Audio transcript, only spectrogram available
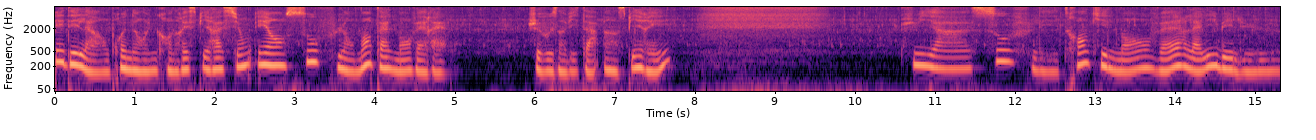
aidez-la en prenant une grande respiration et en soufflant mentalement vers elle. Je vous invite à inspirer, puis à souffler tranquillement vers la libellule.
